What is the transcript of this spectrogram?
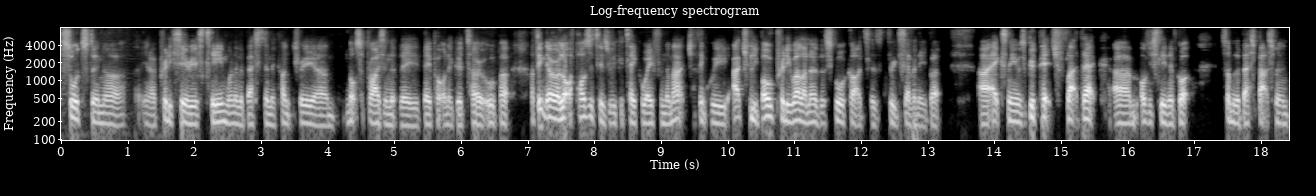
Swardeston are you know a pretty serious team, one of the best in the country. Um, not surprising that they they put on a good total, but I think there are a lot of positives we could take away from the match. I think we actually bowled pretty well. I know the scorecard says 370, but uh, Exning was a good pitch, flat deck. Um, obviously, they've got some of the best batsmen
